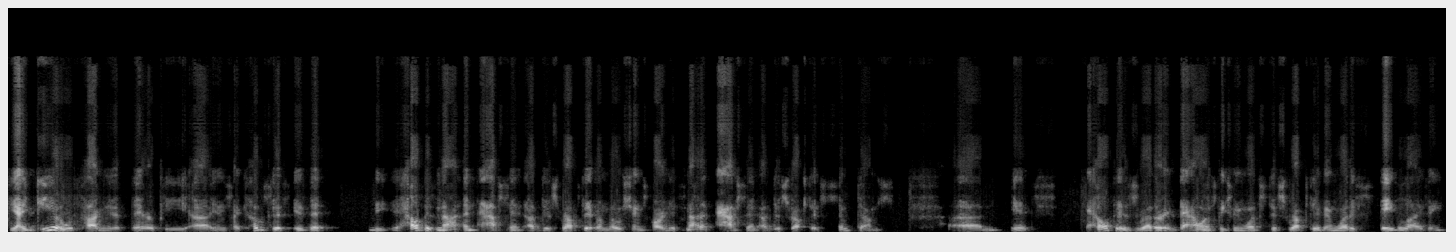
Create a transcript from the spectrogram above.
The idea with cognitive therapy uh, in psychosis is that the help is not an absent of disruptive emotions or it's not an absent of disruptive symptoms. Um, it's health is rather a balance between what's disruptive and what is stabilizing.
